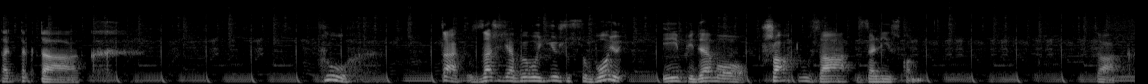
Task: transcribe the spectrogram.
Так, так, так. Фух. Так, значить я беру їжу з собою і підемо в шахту за залізком. Так.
